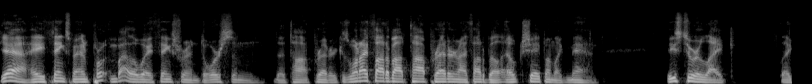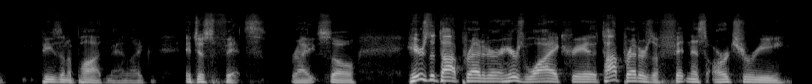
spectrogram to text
Yeah. Hey, thanks, man. And by the way, thanks for endorsing the Top Predator. Because when I thought about Top Predator and I thought about elk shape, I'm like, man, these two are like like peas in a pod, man. Like it just fits, right? So here's the top predator. Here's why I created the top predator is a fitness archery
